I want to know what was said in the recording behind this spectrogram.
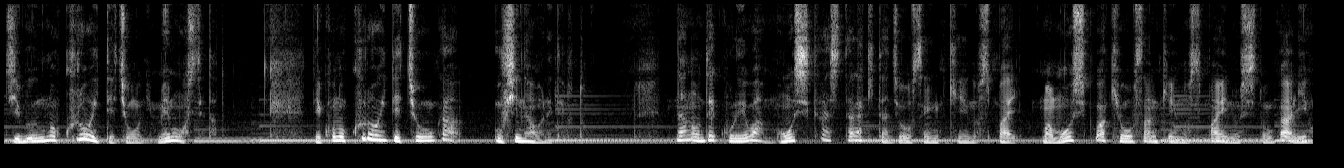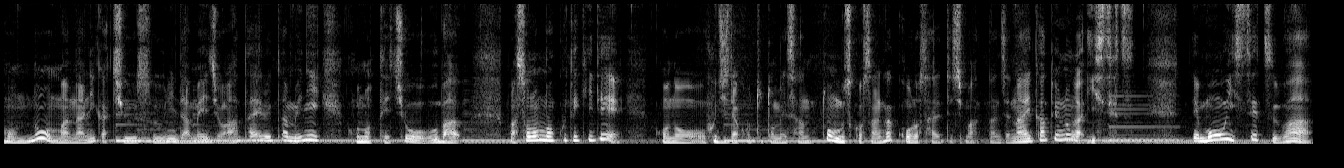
自分の黒い手帳にメモしてたと。でこの黒い手帳が失われてると。なのでこれはもしかしたら北朝鮮系のスパイ、まあ、もしくは共産系のスパイの人が日本のま何か中枢にダメージを与えるためにこの手帳を奪う、まあ、その目的でこの藤田琴留さんと息子さんが殺されてしまったんじゃないかというのが一説。でもう一説は、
